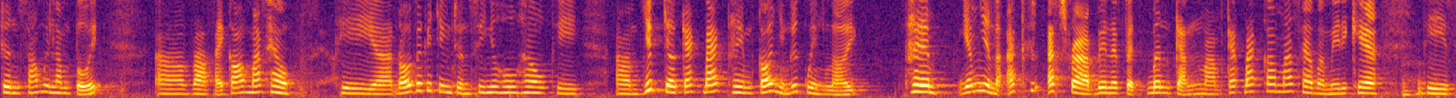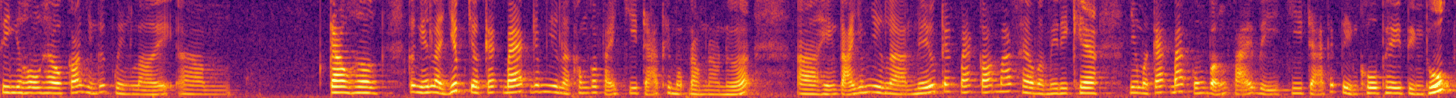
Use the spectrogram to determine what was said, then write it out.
trên 65 tuổi uh, và phải có Mass Health thì à, đối với cái chương trình Senior Whole Health thì à, giúp cho các bác thêm có những cái quyền lợi thêm giống như là extra benefit bên cạnh mà các bác có Health và Medicare uh-huh. thì Senior Whole Health có những cái quyền lợi um, cao hơn có nghĩa là giúp cho các bác giống như là không có phải chi trả thêm một đồng nào nữa à, hiện tại giống như là nếu các bác có Mass Health và Medicare nhưng mà các bác cũng vẫn phải bị chi trả cái tiền copay tiền thuốc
